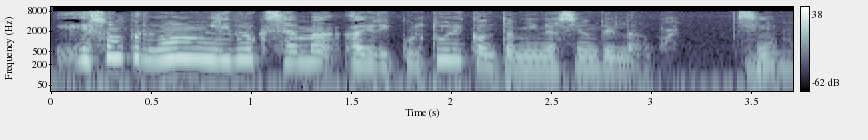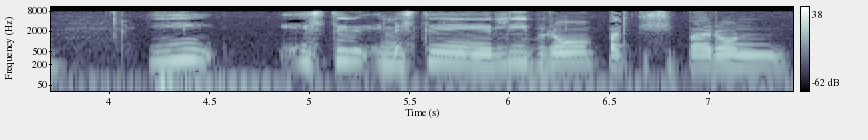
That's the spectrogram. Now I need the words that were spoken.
Es un, un, libro que se llama Agricultura y Contaminación del Agua, ¿sí? Y este, en este libro participaron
